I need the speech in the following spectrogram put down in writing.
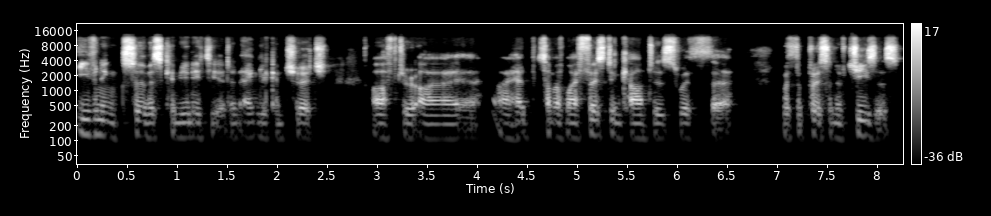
evening service community at an Anglican church after I uh, I had some of my first encounters with uh, with the person of Jesus,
